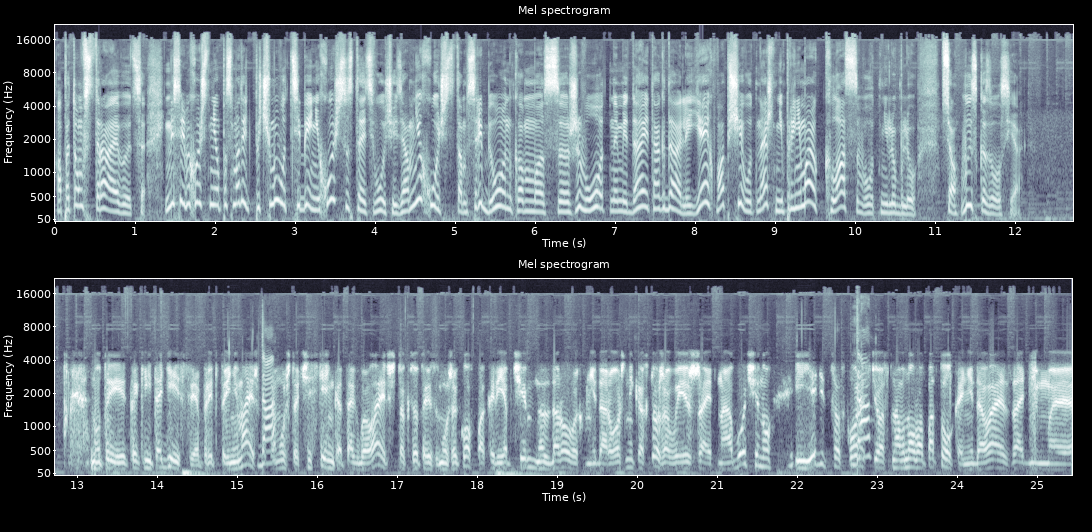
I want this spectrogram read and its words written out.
а потом встраиваются. И мне все время хочется на него посмотреть, почему вот тебе не хочется стоять в очереди, а мне хочется там с ребенком, с животными, да, и так далее. Я их вообще, вот, знаешь, не принимаю классово, вот не люблю. Все, высказалась я ну, ты какие-то действия предпринимаешь, да. потому что частенько так бывает, что кто-то из мужиков покрепче на здоровых внедорожниках тоже выезжает на обочину и едет со скоростью да. основного потока, не давая задним э,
